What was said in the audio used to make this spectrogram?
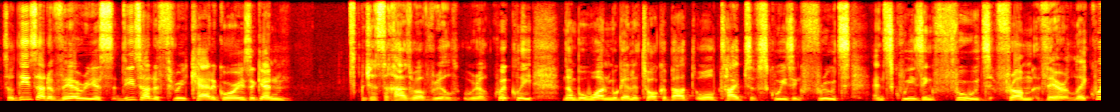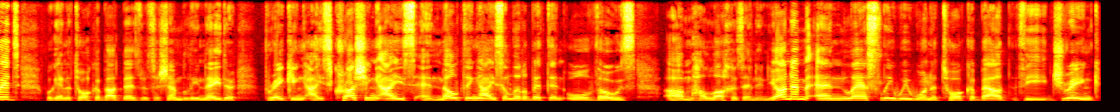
So these are the various. These are the three categories. Again just a chazra real, real quickly. Number one, we're going to talk about all types of squeezing fruits and squeezing foods from their liquids. We're going to talk about Bezrus Hashem Nader, breaking ice, crushing ice, and melting ice a little bit, and all those um, halachas and inyanim. And lastly, we want to talk about the drink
